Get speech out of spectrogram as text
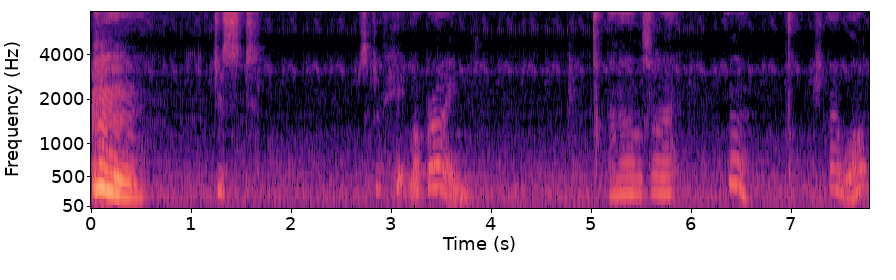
just sort of hit my brain. And I was like, hmm, you know what?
